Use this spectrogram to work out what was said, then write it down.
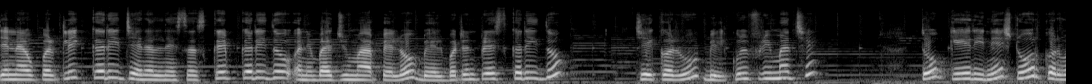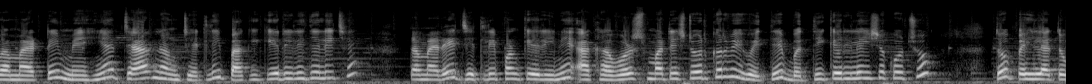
તેના ઉપર ક્લિક કરી ચેનલને સબસ્ક્રાઈબ કરી દો અને બાજુમાં આપેલો બેલ બટન પ્રેસ કરી દો, જે કરવું બિલકુલ ફ્રીમાં છે. તો કેરીને સ્ટોર કરવા માટે મેં અહીંયા ચાર નંગ જેટલી પાકી કેરી લીધેલી છે. તમારે જેટલી પણ કેરીને આખા વર્ષ માટે સ્ટોર કરવી હોય તે બધી કેરી લઈ શકો છો. તો પહેલાં તો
